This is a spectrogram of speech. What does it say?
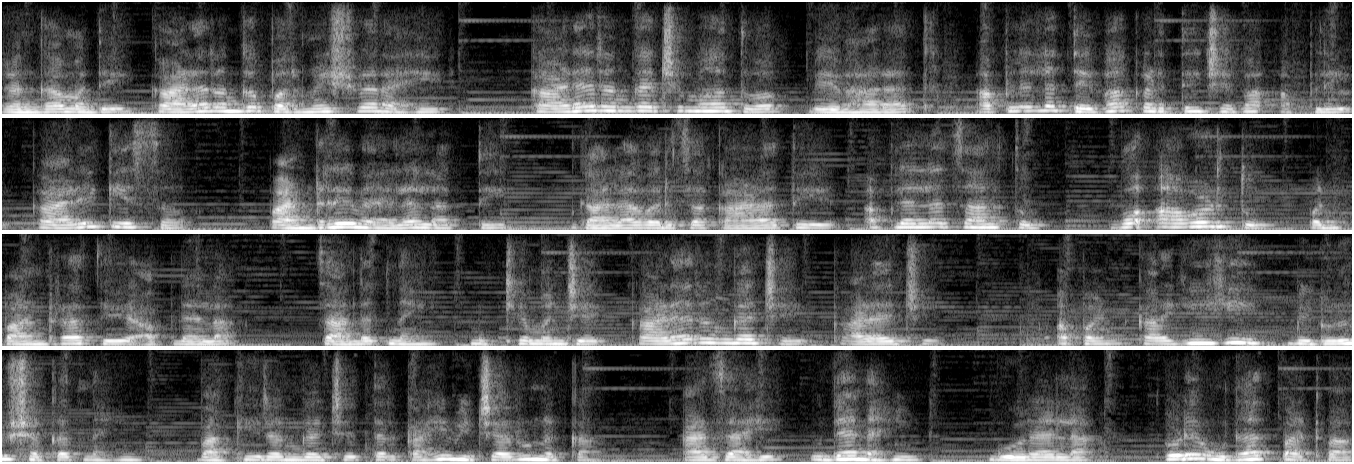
रंगामध्ये काळा रंग परमेश्वर आहे. काळ्या रंगाचे महत्त्व व्यवहारात आपल्याला तेव्हा कळते जेव्हा आपले काळे केस पांढरे व्हायला लागते. गालावरचा काळा तीळ आपल्याला चालतो व आवडतो पण पांढरा तीळ आपल्याला चालत नाही. मुख्य म्हणजे काळ्या रंगाचे काळ्याचे आपण काहीही बिघडू शकत नाही. बाकी रंगाचे तर काही विचारू नका. आज आहे उद्या नाही. गोऱ्याला थोडे उन्हात पाठवा.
